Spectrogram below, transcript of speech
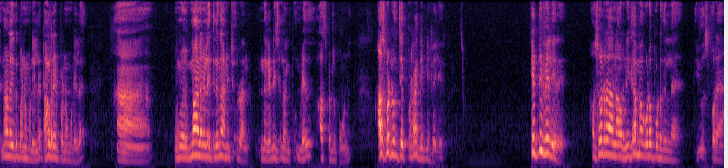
என்னால் இது பண்ண முடியல டாலரேட் பண்ண முடியல. விமான நிலையத்துலேருந்து அனுப்பிச்சி விட்றாங்க. இந்த கண்டிஷனில் அவங்க போக முடியாது. ஹாஸ்பிட்டல் போகணும். ஹாஸ்பிட்டல் வந்து செக் பண்ணுறான் கிட்னி ஃபெயிலியர் கிட்னி ஃபெயிலியர் அவன் சொல்கிறான் நான் ஒரு நிஜாமா கூட போட்டதில்லை. யூஎஸ் போகிறேன்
